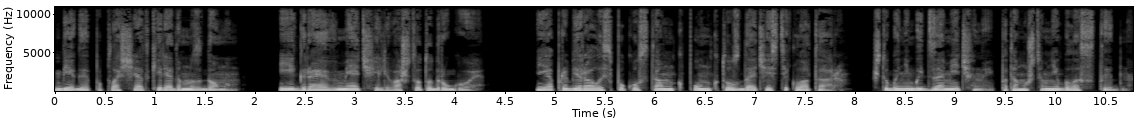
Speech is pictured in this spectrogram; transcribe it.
бегая по площадке рядом с домом и играя в мяч или во что-то другое, я пробиралась по кустам к пункту сдачи стеклотара, чтобы не быть замеченной, потому что мне было стыдно.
